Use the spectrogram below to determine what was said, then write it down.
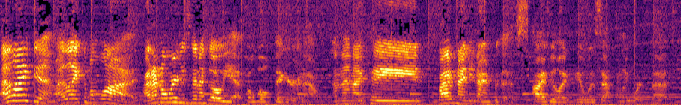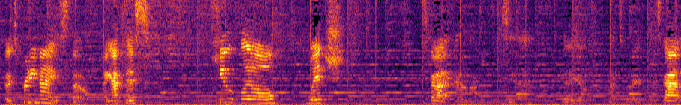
I like him. I like him a lot. I don't know where he's gonna go yet, but we'll figure it out. And then I paid $5.99 for this. I feel like it was definitely worth that. It's pretty nice though. I got this cute little witch. It's got, I don't know if you can see that. There you go. That's better. It's got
